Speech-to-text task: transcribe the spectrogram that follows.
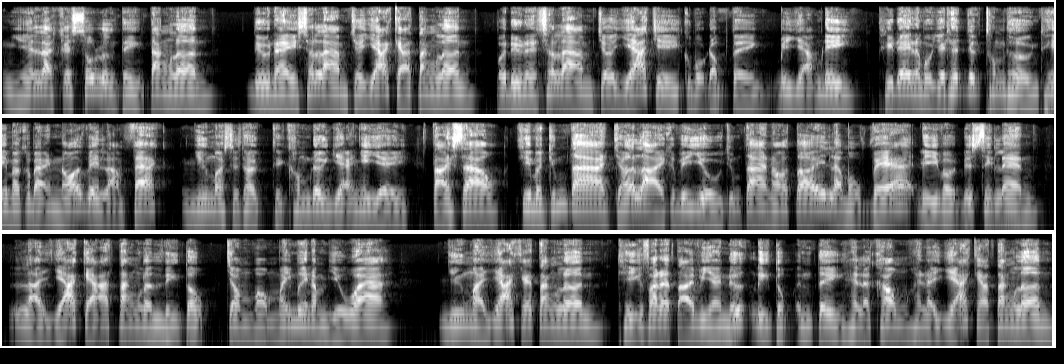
nghĩa là cái số lượng tiền tăng lên Điều này sẽ làm cho giá cả tăng lên và điều này sẽ làm cho giá trị của một đồng tiền bị giảm đi. Thì đây là một giải thích rất thông thường khi mà các bạn nói về lạm phát, nhưng mà sự thật thì không đơn giản như vậy. Tại sao? Khi mà chúng ta trở lại cái ví dụ chúng ta nói tới là một vé đi vào Disneyland là giá cả tăng lên liên tục trong vòng mấy mươi năm vừa qua nhưng mà giá cả tăng lên thì có phải là tại vì nhà nước liên tục in tiền hay là không hay là giá cả tăng lên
